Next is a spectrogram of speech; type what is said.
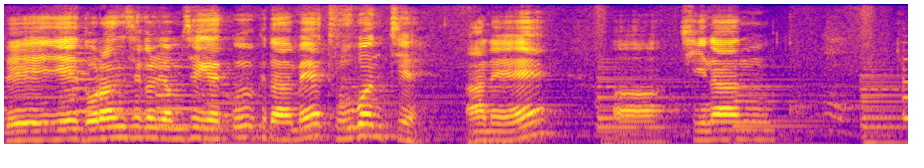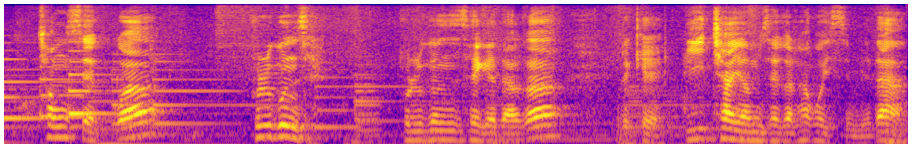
네, 얘 노란색을 염색했고 그 다음에 두 번째 안에 어, 진한 청색과 붉은색, 붉은색에다가 이렇게 2차 염색을 하고 있습니다.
